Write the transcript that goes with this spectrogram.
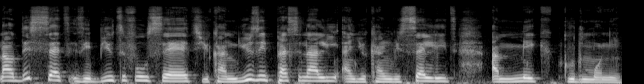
Now this set is a beautiful set. You can use it personally and you can resell it and make good money.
